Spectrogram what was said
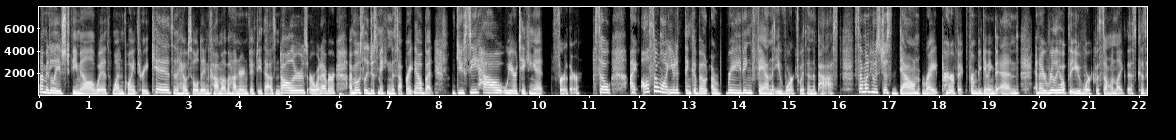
a middle aged female with 1.3 kids and a household income of $150,000 or whatever? I'm mostly just making this up right now, but do you see how we are taking it further? So, I also want you to think about a raving fan that you've worked with in the past, someone who's just downright perfect from beginning to end. And I really hope that you've worked with someone like this because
